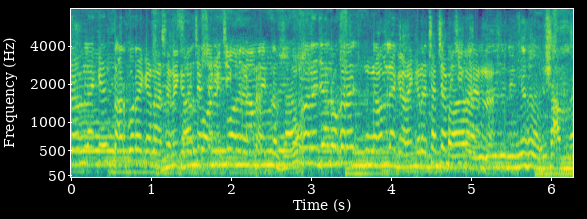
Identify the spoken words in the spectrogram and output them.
নাম লেখেন তারপর এখানে আসেন এখানে চেঁচামেচি করেন নাম না লেখেন, স্যার। ওখানে যান ওখানে নাম লেখেন এখানে চেঁচামেচি করেন না সামনে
